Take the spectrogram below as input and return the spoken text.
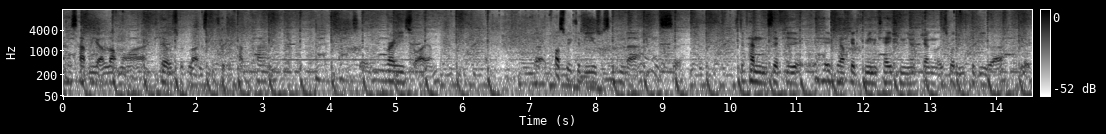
It has helped me get a lot more uh, kills with because of having clarity very useful item. But possibly could be used for something there. It's, uh, it depends if you if you have good communication your junglers wouldn't give you uh, blue.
